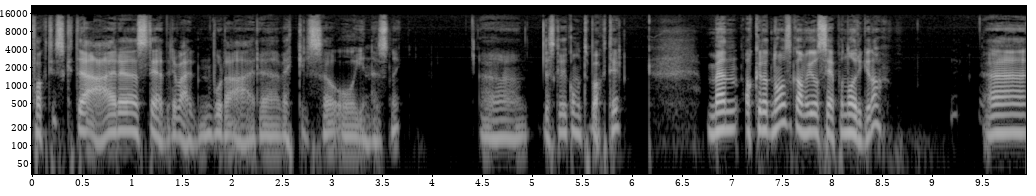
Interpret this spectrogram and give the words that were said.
faktisk. Det er eh, steder i verden hvor det er vekkelse og innhøstning. Eh, det skal vi komme tilbake til. Men akkurat nå så kan vi jo se på Norge, da. Eh,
